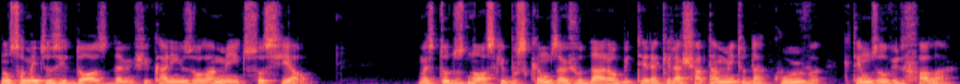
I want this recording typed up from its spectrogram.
não somente os idosos devem ficar em isolamento social, mas todos nós que buscamos ajudar a obter aquele achatamento da curva que temos ouvido falar.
